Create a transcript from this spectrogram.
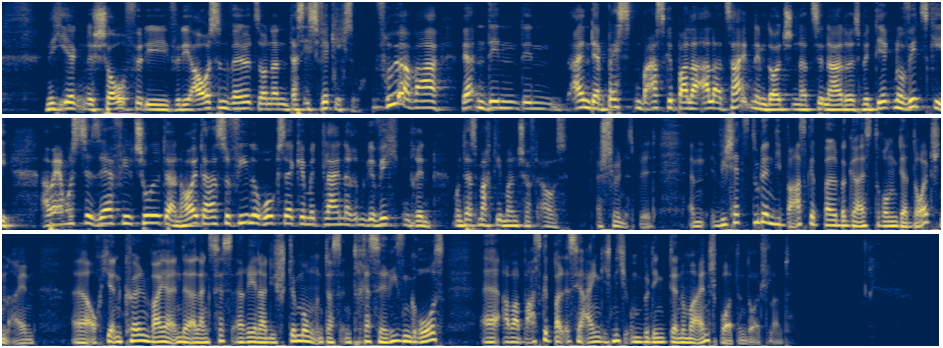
nicht irgendeine Show für die, für die Außenwelt, sondern das ist wirklich so. Früher war, wir hatten den, den, einen der besten Basketballer aller Zeiten im deutschen Nationaldress mit Dirk Nowitzki. Aber er musste sehr viel schultern. Heute hast du viele Rucksäcke mit kleineren Gewichten drin. Und das macht die Mannschaft aus. Schönes Bild. Ähm, wie schätzt du denn die Basketballbegeisterung der Deutschen ein? Äh, auch hier in Köln war ja in der Lanxess Arena die Stimmung und das Interesse riesengroß. Äh, aber Basketball ist ja eigentlich nicht unbedingt der Nummer 1 Sport in Deutschland.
